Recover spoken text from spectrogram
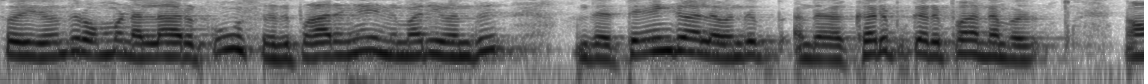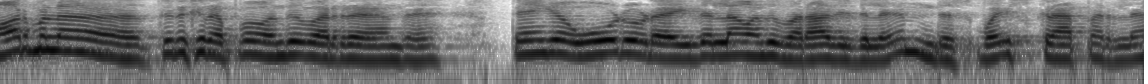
ஸோ இது வந்து ரொம்ப நல்லாயிருக்கும். ஸோ இது பாருங்கள் இந்த மாதிரி வந்து அந்த தேங்காயில் வந்து அந்த கருப்பு கருப்பாக நம்ம நார்மலாக திருகிறப்போ வந்து வர்ற அந்த தேங்காய் ஓடோட இதெல்லாம் வந்து வராது இதில் இந்த வைஸ் ஸ்க்ராப்பரில்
